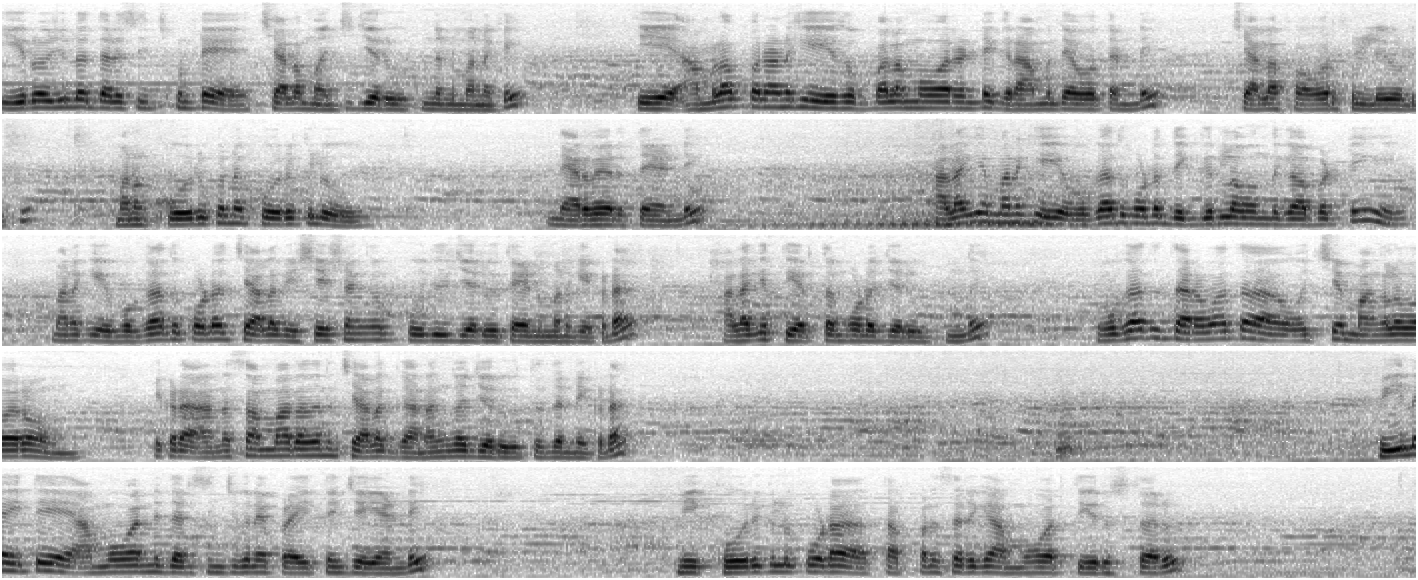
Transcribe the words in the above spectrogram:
ఈ రోజుల్లో దర్శించుకుంటే చాలా మంచి జరుగుతుందండి మనకి. ఈ అమలాపురానికి సుబ్బాలమ్మవారు అంటే గ్రామ దేవత అండి. చాలా పవర్ఫుల్ దేవుడికి. మనం కోరుకున్న కోరికలు నెరవేరుతాయండి. అలాగే మనకి ఉగాది కూడా దగ్గరలో ఉంది కాబట్టి మనకి ఉగాది కూడా చాలా విశేషంగా పూజలు జరుగుతాయండి మనకి ఇక్కడ. అలాగే తీర్థం కూడా జరుగుతుంది. ఉగాది తర్వాత వచ్చే మంగళవారం ఇక్కడ అన్న సమారాధన చాలా ఘనంగా జరుగుతుందండి ఇక్కడ. వీలైతే అమ్మవారిని దర్శించుకునే ప్రయత్నం చేయండి. మీ కోరికలు కూడా తప్పనిసరిగా అమ్మవారు తీరుస్తారు.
